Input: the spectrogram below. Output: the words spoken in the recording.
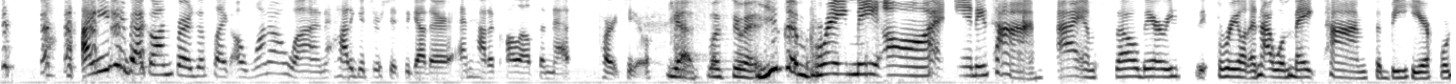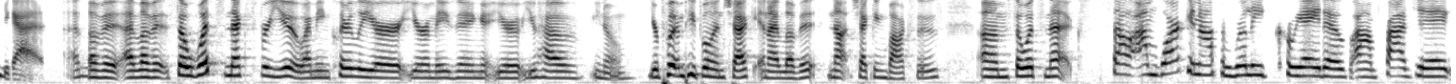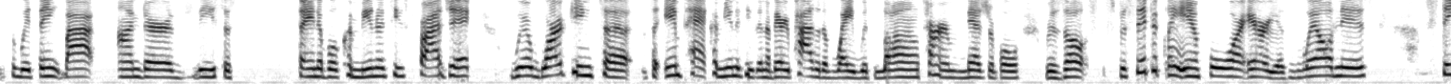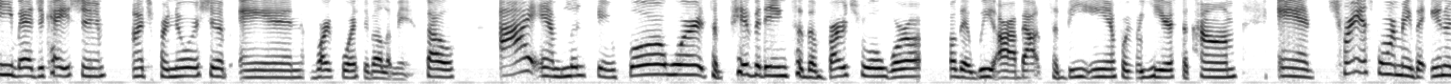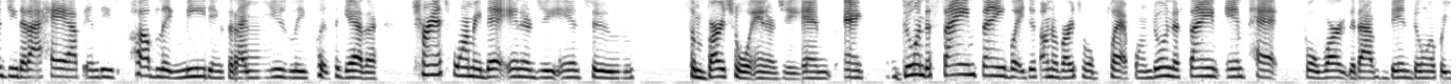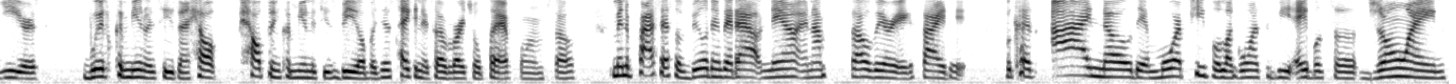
I need you back on for just like a 101 how to get your shit together and how to call out the mess part two. Yes, let's do it. You can bring me on anytime. I am so very thrilled and I will make time to be here for you guys. I love it. I love it. So what's next for you? I mean, clearly you're you're amazing. You're you have, you know, you're putting people in check and I love it, not checking boxes. Um, so what's next? So I'm working on some really creative um, projects with ThinkBox under the Sustainable Communities Project. We're working to, to impact communities in a very positive way with long term measurable results, specifically in four areas wellness, STEAM education, entrepreneurship, and workforce development. So I am looking forward to pivoting to the virtual world that we are about to be in for years to come and transforming the energy that I have in these public meetings that I usually put together, transforming that energy into some virtual energy and and doing the same thing but just on a virtual platform, doing the same impact for work that I've been doing for years with communities and help helping communities build, but just taking it to a virtual platform. So I'm in the process of building that out now and I'm so very excited because I know that more people are going to be able to join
